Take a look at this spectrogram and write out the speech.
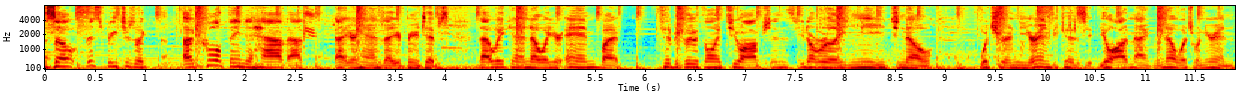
So this feature is like a cool thing to have at, at your hands, at your fingertips. That way you can know what you're in, but typically with only two options, you don't really need to know which one you're in because you'll automatically know which one you're in.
